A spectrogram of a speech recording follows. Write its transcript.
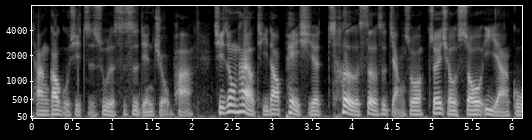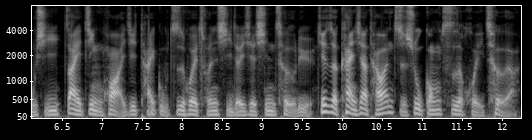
台湾高股息指数的十四点九趴。其中它有提到配息的特色是讲说追求收益啊，股息再进化以及台股智慧存息的一些新策略。接着看一下台湾指数公司的回测啊。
